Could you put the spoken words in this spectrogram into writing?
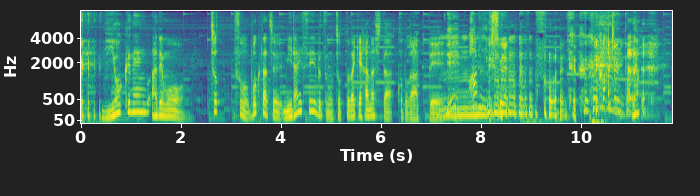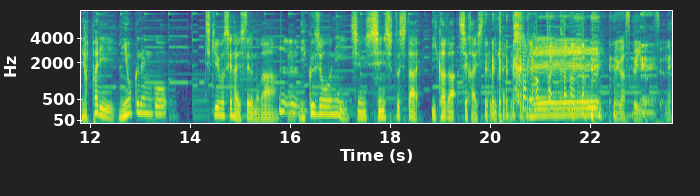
2億年後、あ、でも、ちょっと、そう、僕たち未来生物もちょっとだけ話したことがあって、えあるんですねそうなんですよ。あるんだ。ややっぱり2億年後、地球を支配してるのが、うんうん。陸上に進進出したイカが支配してるみたいです。やっぱりかなんだ。メガスクイードですよね。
